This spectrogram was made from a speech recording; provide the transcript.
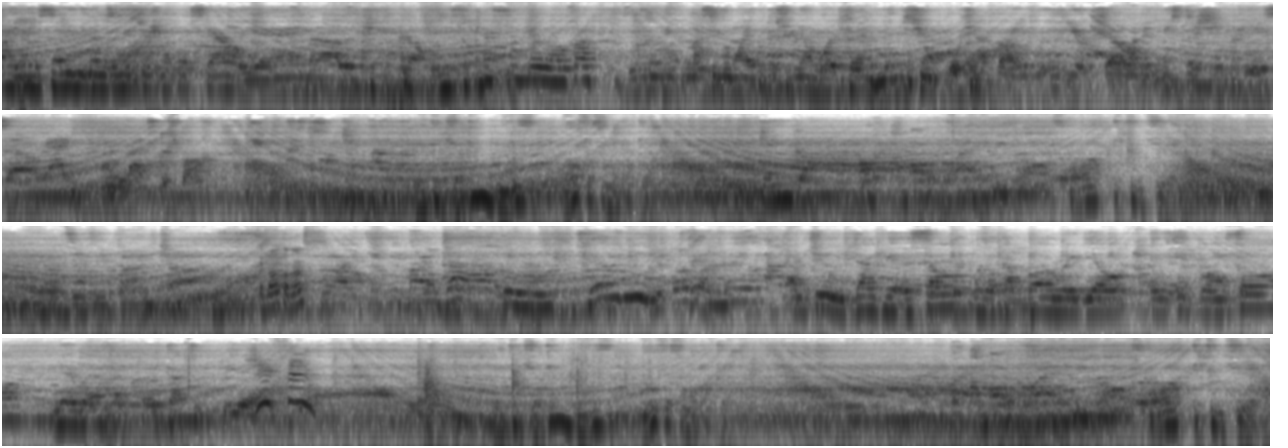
Hey, salut mesdames et messieurs, je m'appelle Scarlett, le King Kong, ce casse enfin. Je vous invite massivement à écouter sur Yango l'émission Oshaba Radio Show avec Mr. Chippy, so right, on likes the sport reste de bon, on commence I'm chilling with on the Cabal Radio and 8.4 Never FM. J'ai faim. Sport et culture.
